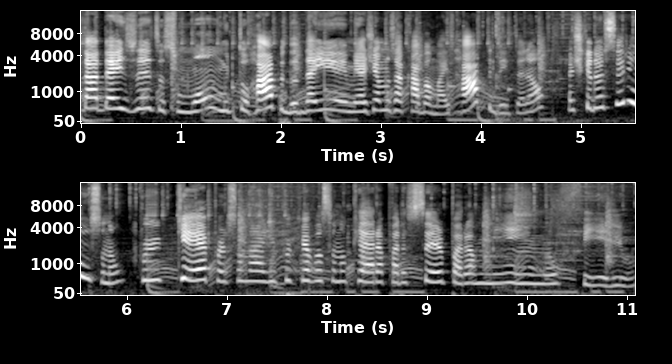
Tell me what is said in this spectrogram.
dar 10 vezes o summon muito rápido? Daí minhas gemas acabam mais rápido, entendeu? Acho que deve ser isso, não? Por que, personagem? Por que você não quer aparecer para mim, meu filho?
